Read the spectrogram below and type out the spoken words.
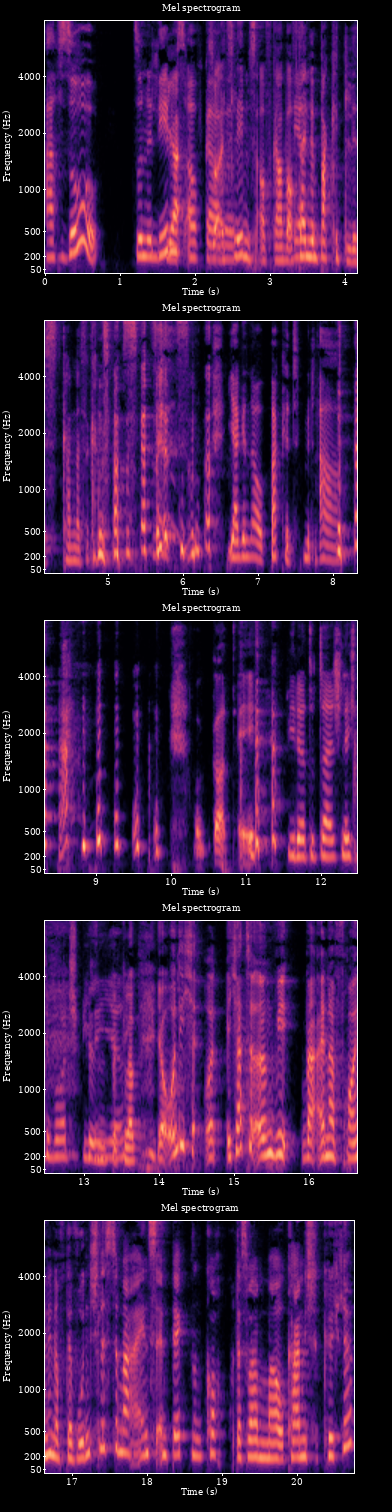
Ach so, so eine Lebensaufgabe. Ja, so als Lebensaufgabe. Auf Ja. deine Bucketlist kann das, kannst du das ersetzen. Ja, genau, Bucket mit A. oh Gott, ey. Wieder total schlechte Wir Wortspiele sind hier. bekloppt. Ja, und ich, und ich hatte irgendwie bei einer Freundin auf der Wunschliste mal eins entdeckt, ein Kochbuch, das war marokkanische Küche.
